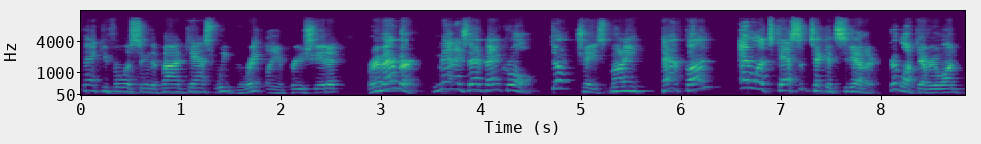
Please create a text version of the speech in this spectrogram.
thank you for listening to the podcast. We greatly appreciate it. Remember, manage that bankroll. Don't chase money. Have fun. And let's cast some tickets together. Good luck, everyone.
